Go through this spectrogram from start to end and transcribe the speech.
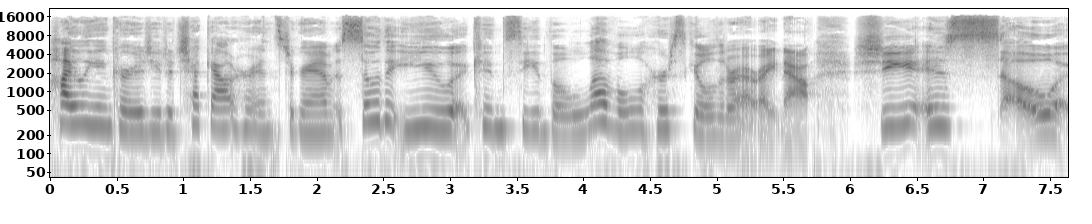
highly encourage you to check out her Instagram so that you can see the level her skills are at right now. She is so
